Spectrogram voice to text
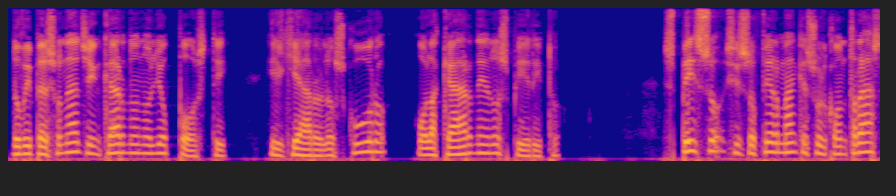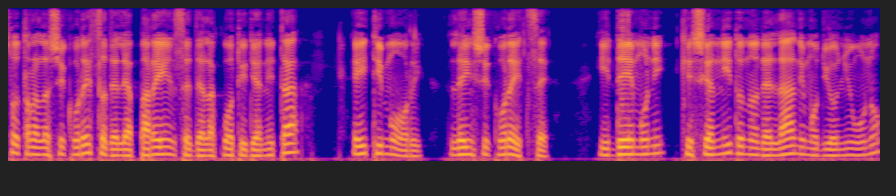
dove i personaggi incarnano gli opposti, il chiaro e l'oscuro o la carne e lo spirito. Spesso si sofferma anche sul contrasto tra la sicurezza delle apparenze della quotidianità e i timori, le insicurezze, i demoni che si annidano nell'animo di ognuno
